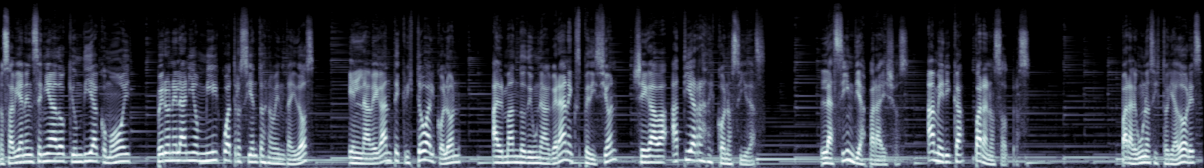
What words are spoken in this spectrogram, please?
Nos habían enseñado que un día como hoy, pero en el año 1492, el navegante Cristóbal Colón, al mando de una gran expedición, llegaba a tierras desconocidas. Las Indias para ellos, América para nosotros. Para algunos historiadores,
